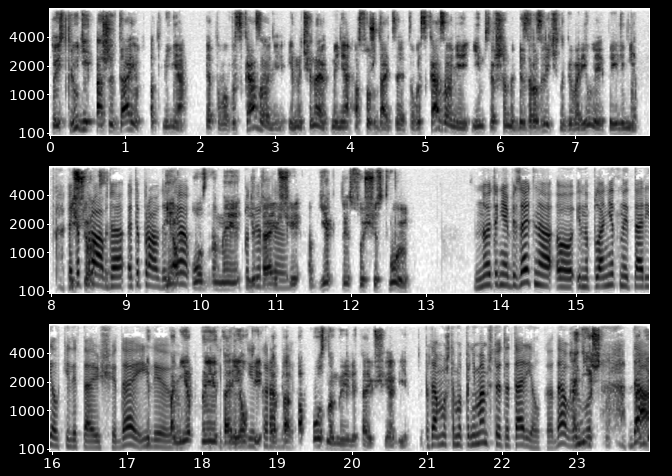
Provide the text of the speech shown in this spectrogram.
То есть люди ожидают от меня этого высказывания и начинают меня осуждать за это высказывание, и им совершенно безразлично, говорил я это или нет. Это Еще правда, раз, это правда. Неопознанные летающие объекты существуют. Но это не обязательно э, инопланетные тарелки летающие, да, или Инопланетные тарелки – это опознанные летающие объекты. Потому что мы понимаем, что это тарелка, да? Конечно. Вот, да,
